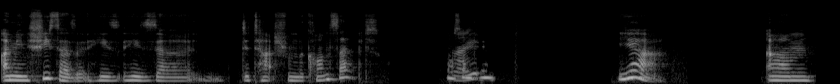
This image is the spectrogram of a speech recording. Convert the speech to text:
I mean, she says it. He's he's uh, detached from the concept, or Right. something. Yeah. Um.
